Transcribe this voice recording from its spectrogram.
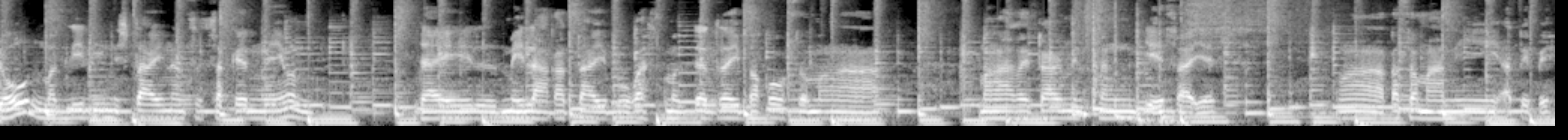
Yun, maglilinis tayo ng sasakyan ngayon. Dahil may lakad tayo bukas. Magdadrive ako sa mga mga retirement ng GSIS. Mga kasama ni Atipe.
